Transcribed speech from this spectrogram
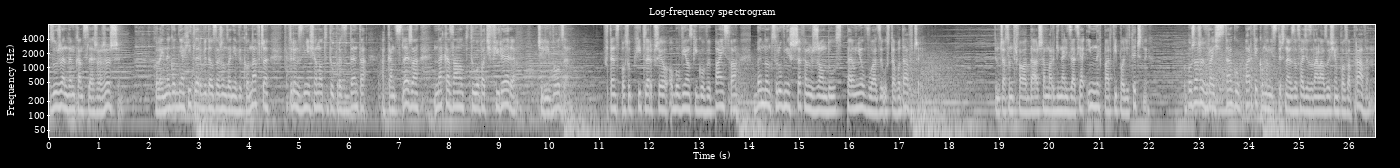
z urzędem kanclerza Rzeszy. Kolejnego dnia Hitler wydał zarządzenie wykonawcze, w którym zniesiono tytuł prezydenta, a kanclerza nakazano tytułować Führerem, czyli wodzem. W ten sposób Hitler przejął obowiązki głowy państwa, będąc również szefem rządu z pełnią władzy ustawodawczej. Tymczasem trwała dalsza marginalizacja innych partii politycznych. Po pożarze w Reichstagu partie komunistyczne w zasadzie znalazły się poza prawem.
